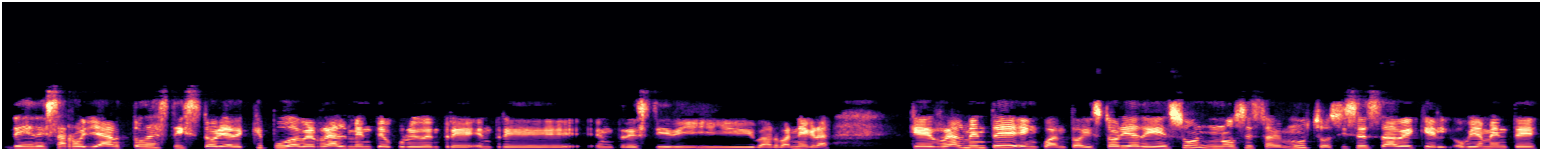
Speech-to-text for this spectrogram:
de desarrollar toda esta historia de qué pudo haber realmente ocurrido entre, entre, entre Steve y Barba Negra, que realmente en cuanto a historia de eso no se sabe mucho. Sí se sabe que obviamente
